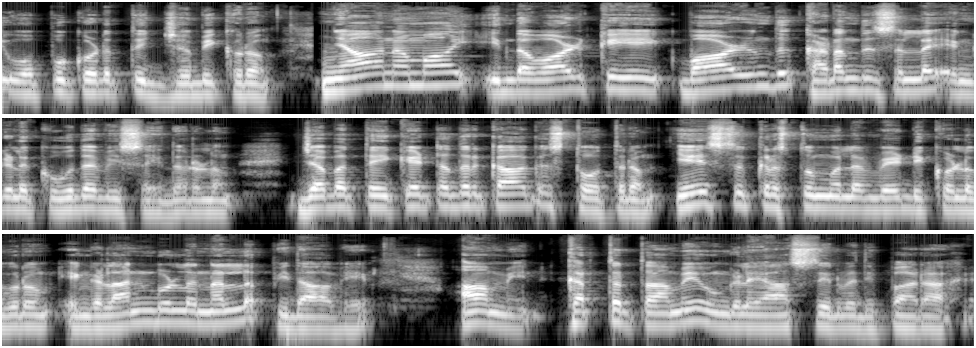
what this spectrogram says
ஒப்பு கொடுத்து ஜபிக்கிறோம். ஞானமாய் இந்த வாழ்க்கையை வாழ்ந்து கடந்து செல்ல எங்களுக்கு உதவி செய்தருளும். ஜபத்தை கேட்டதற்காக ஸ்தோத்திரம். இயேசு கிறிஸ்து மூலம் வேண்டிக் கொள்கிறோம். எங்கள் அன்புள்ள நல்ல பிதாவே. ஆமீன். கர்த்தர் தாமே உங்களை ஆசீர்வதிப்பாராக.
